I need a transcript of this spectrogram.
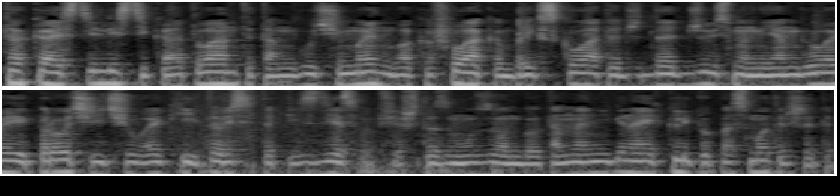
такая стилистика Атланты, там Gucci Mane, Waka Flocka, Brick Squad, Juice-да Juiceman, Янглей и прочие чуваки. То есть это пиздец вообще, что за музон был. Там на, на их клипы посмотришь, это,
